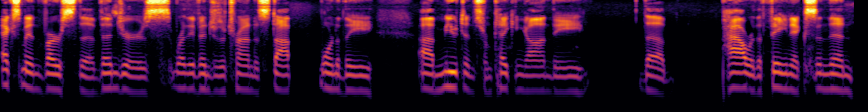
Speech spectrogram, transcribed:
X Men versus the Avengers, where the Avengers are trying to stop one of the uh, mutants from taking on the the power of the Phoenix, and then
